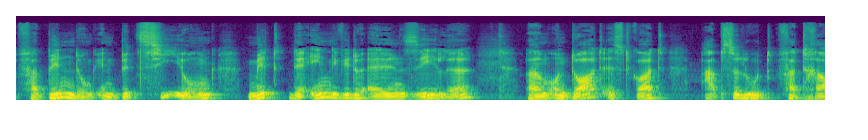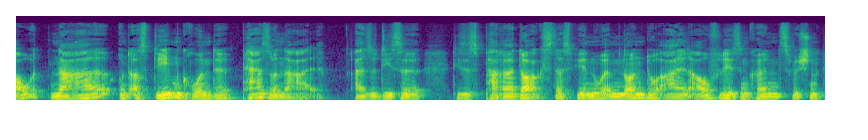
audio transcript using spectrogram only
Verbindung, in Beziehung mit der individuellen Seele. Ähm, und dort ist Gott absolut vertraut, nahe und aus dem Grunde personal. Also diese, dieses Paradox, das wir nur im Non-Dualen auflesen können zwischen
